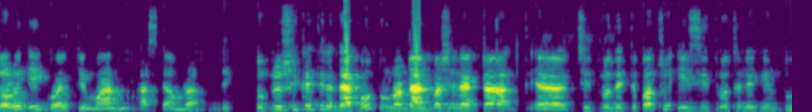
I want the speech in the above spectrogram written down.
চলো এই কয়েকটি মান আজকে আমরা দেখি। তো প্রিয় শিক্ষার্থীরা, দেখো, তোমরা ডান পাশের একটা চিত্র দেখতে পাচ্ছ। এই চিত্র থেকে কিন্তু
